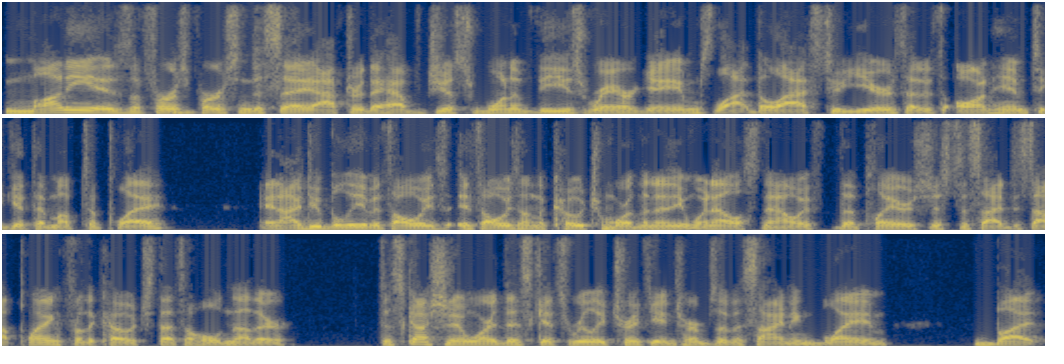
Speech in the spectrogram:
Monty is the first person to say after they have just one of these rare games the last two years that it's on him to get them up to play. And I do believe it's always it's always on the coach more than anyone else. Now, if the players just decide to stop playing for the coach, that's a whole nother discussion and where this gets really tricky in terms of assigning blame. But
